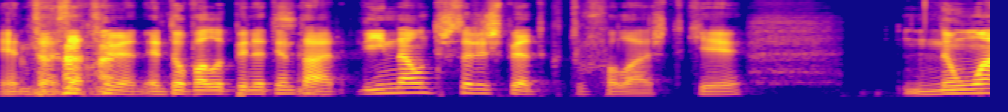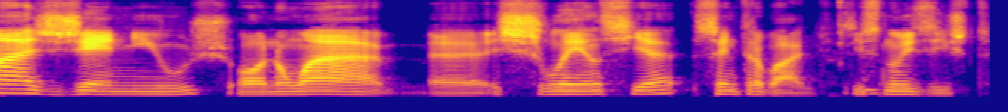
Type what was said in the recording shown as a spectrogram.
então, exatamente. então vale a pena tentar. E ainda há um terceiro aspecto que tu falaste, que é não há génios ou não há eh, excelência sem trabalho. Isso não existe.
